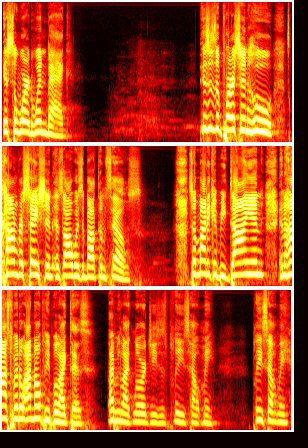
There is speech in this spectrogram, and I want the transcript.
it's the word windbag. This is a person whose conversation is always about themselves. Somebody could be dying in the hospital. I know people like this. I'd be like, Lord Jesus, please help me. Please help me.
